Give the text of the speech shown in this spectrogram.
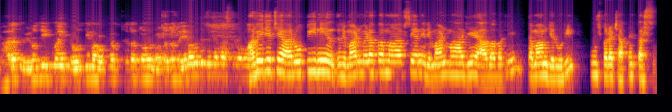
ભારત વિરોધી કોઈ પ્રવૃત્તિમાં ઉપયોગ થતો તો નહોતો થતો એ બાબતે તપાસ કરવામાં હવે જે છે આરોપીની રિમાન્ડ મેળવવામાં આવશે અને રિમાન્ડમાં આજે આ બાબતની તમામ જરૂરી પૂછપરછ આપણે કરશું.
